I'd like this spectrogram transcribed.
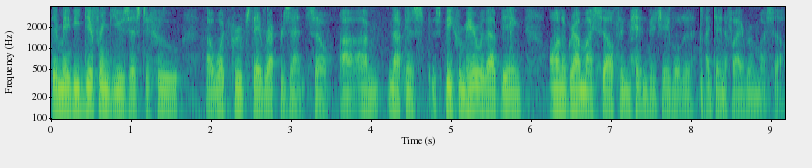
There may be differing views as to who uh, what groups they represent. So uh, I'm not going to sp- speak from here without being on the ground myself in Manbij, able to identify everyone myself.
